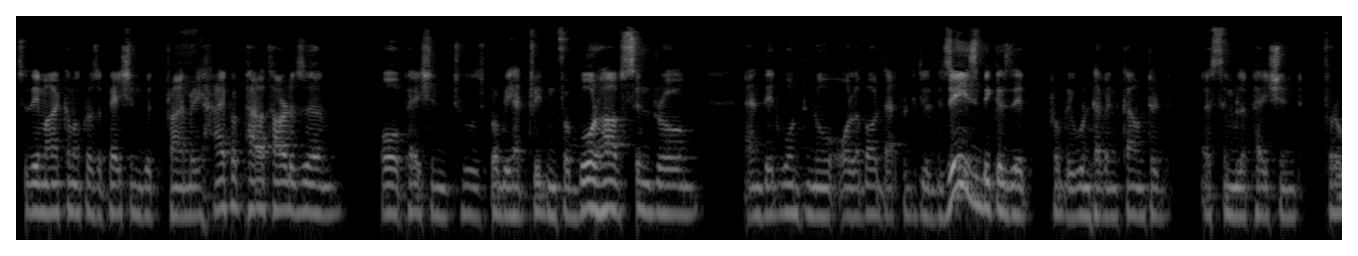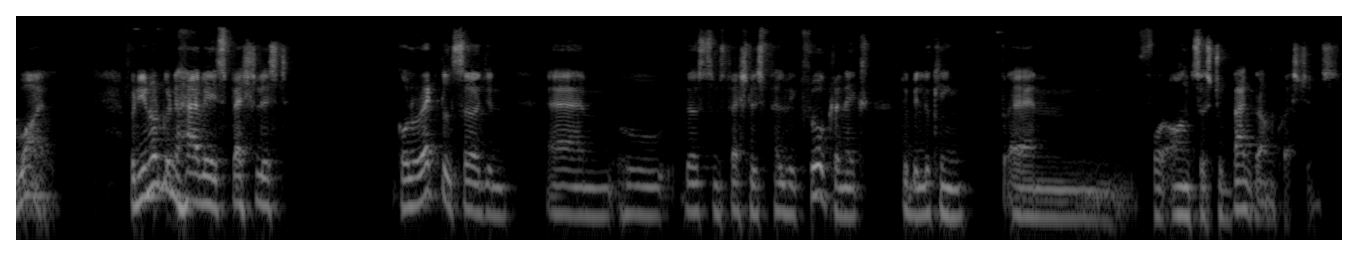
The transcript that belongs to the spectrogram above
So they might come across a patient with primary hyperparathyroidism or a patient who's probably had treatment for Boerhaave syndrome, and they'd want to know all about that particular disease because they probably wouldn't have encountered a similar patient for a while. But you're not going to have a specialist colorectal surgeon um, who does some specialist pelvic floor clinics to be looking um, for answers to background questions.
